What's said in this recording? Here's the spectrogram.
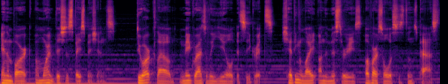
and embark on more ambitious space missions, Oort cloud may gradually yield its secrets, shedding light on the mysteries of our solar system's past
